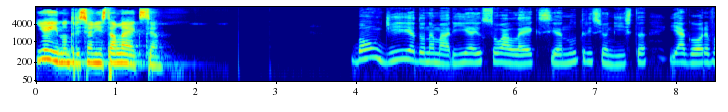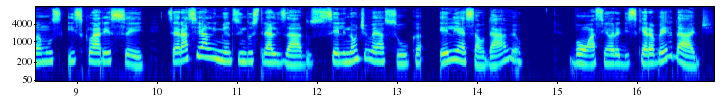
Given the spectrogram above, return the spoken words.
E aí, nutricionista Alexia? Bom dia, dona Maria. Eu sou Alexia, nutricionista, e agora vamos esclarecer. Será se alimentos industrializados, se ele não tiver açúcar, ele é saudável? Bom, a senhora disse que era verdade.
